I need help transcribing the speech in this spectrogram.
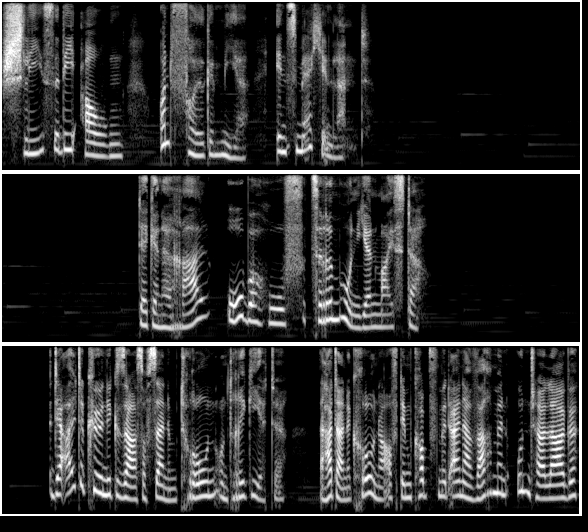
schließe die Augen und folge mir ins Märchenland. Der General Oberhof Zeremonienmeister Der alte König saß auf seinem Thron und regierte. Er hatte eine Krone auf dem Kopf mit einer warmen Unterlage,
